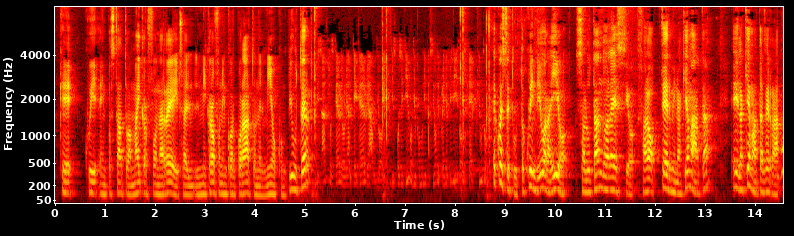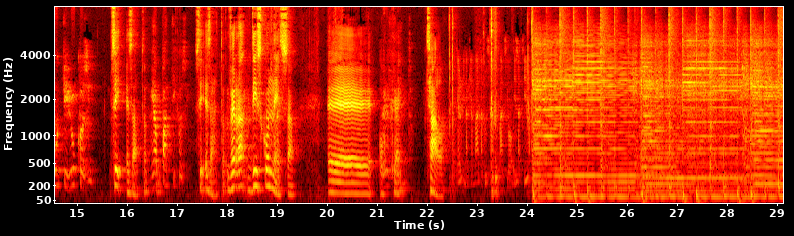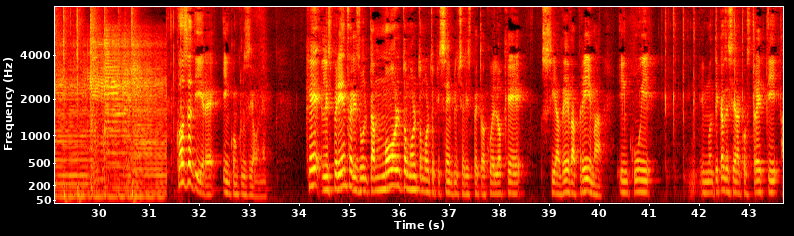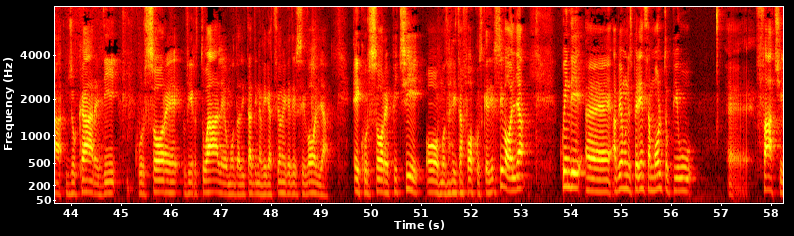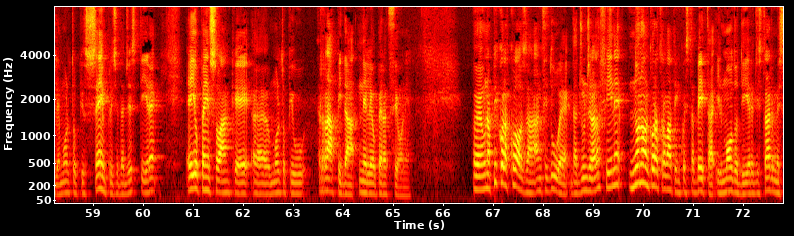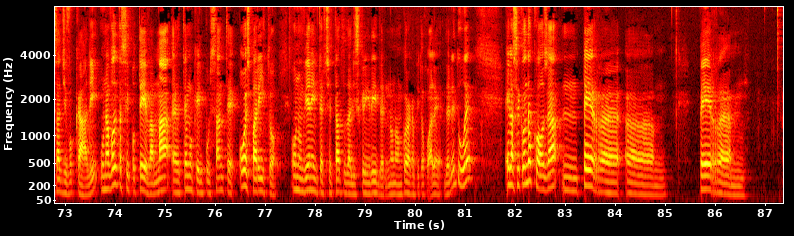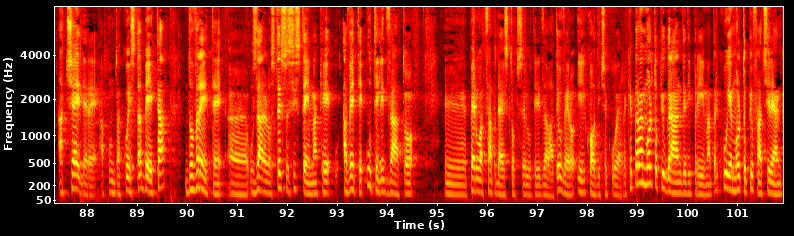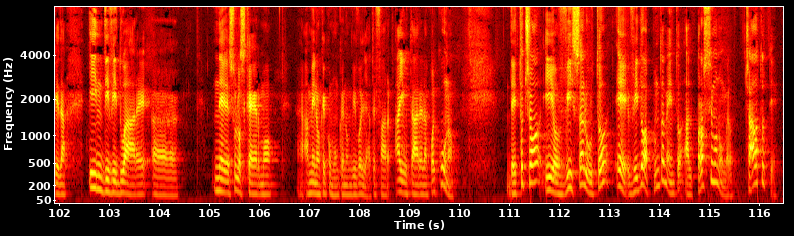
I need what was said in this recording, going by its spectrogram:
che qui è impostato a microphone array, cioè il, il microfono incorporato nel mio computer. Messaggio stereo ante carry audio. Dispositivo di comunicazione predefinito. Step, chiuso. E questo è tutto. Quindi ora io, salutando Alessio, farò termina chiamata e la chiamata Mi verrà... butti giù così, Sì, esatto. mi appatti così. Sì, esatto. Verrà disconnessa. Eh, ok. Perfetto. Ciao. Termina chiamata pulsante. Spazio, disattiva. Cosa dire in conclusione? Che l'esperienza risulta molto molto molto più semplice rispetto a quello che si aveva prima, in cui in molti casi si era costretti a giocare di cursore virtuale o modalità di navigazione che dir si voglia e cursore PC o modalità focus che dir si voglia. Quindi eh, abbiamo un'esperienza molto più eh, facile, molto più semplice da gestire e io penso anche eh, molto più rapida nelle operazioni. Eh, una piccola cosa, anzi due, da aggiungere alla fine, non ho ancora trovato in questa beta il modo di registrare messaggi vocali, una volta si poteva, ma eh, temo che il pulsante o è sparito o non viene intercettato dagli screen reader, non ho ancora capito quale delle due. E la seconda cosa, mh, per, ehm, per ehm, accedere appunto a questa beta dovrete eh, usare lo stesso sistema che avete utilizzato eh, per WhatsApp desktop se lo utilizzavate, ovvero il codice QR, che però è molto più grande di prima, per cui è molto più facile anche da individuare eh, nel- sullo schermo, eh, a meno che comunque non vi vogliate far aiutare da qualcuno. Detto ciò, io vi saluto e vi do appuntamento al prossimo numero. Ciao a tutti!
